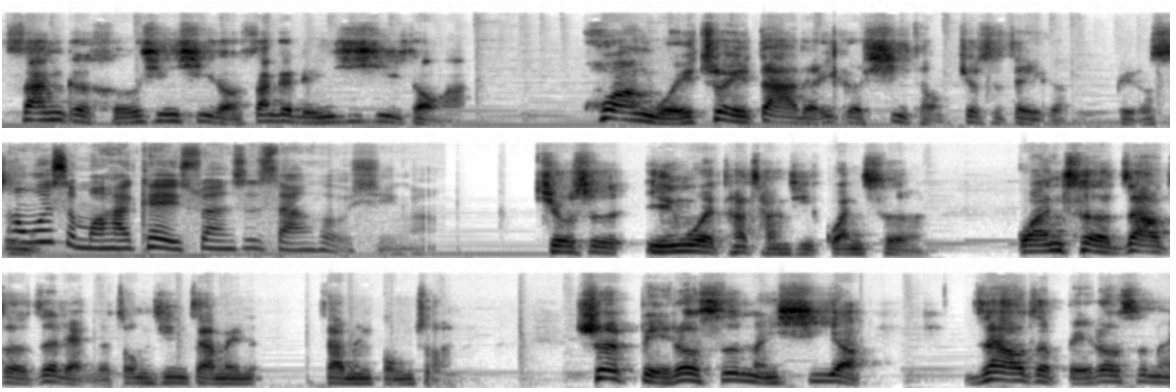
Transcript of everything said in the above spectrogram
三个核心系统，三个联系系统啊。范围最大的一个系统就是这个，比如是，那为什么还可以算是三核心啊？就是因为它长期观测，观测绕着这两个中心在那边在那边公转，所以北洛斯门西啊，绕着北洛斯门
